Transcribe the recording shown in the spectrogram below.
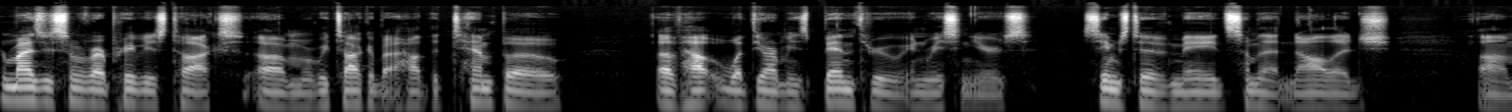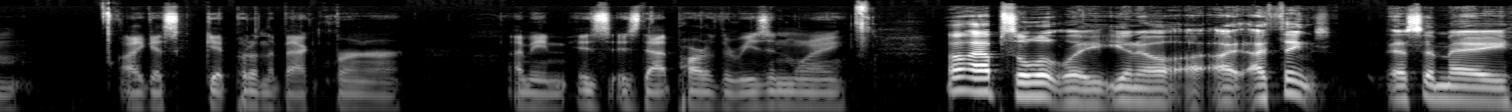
reminds me of some of our previous talks um, where we talk about how the tempo of how what the army's been through in recent years seems to have made some of that knowledge, um, I guess, get put on the back burner. I mean, is is that part of the reason why? Oh, absolutely. You know, I, I think SMA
